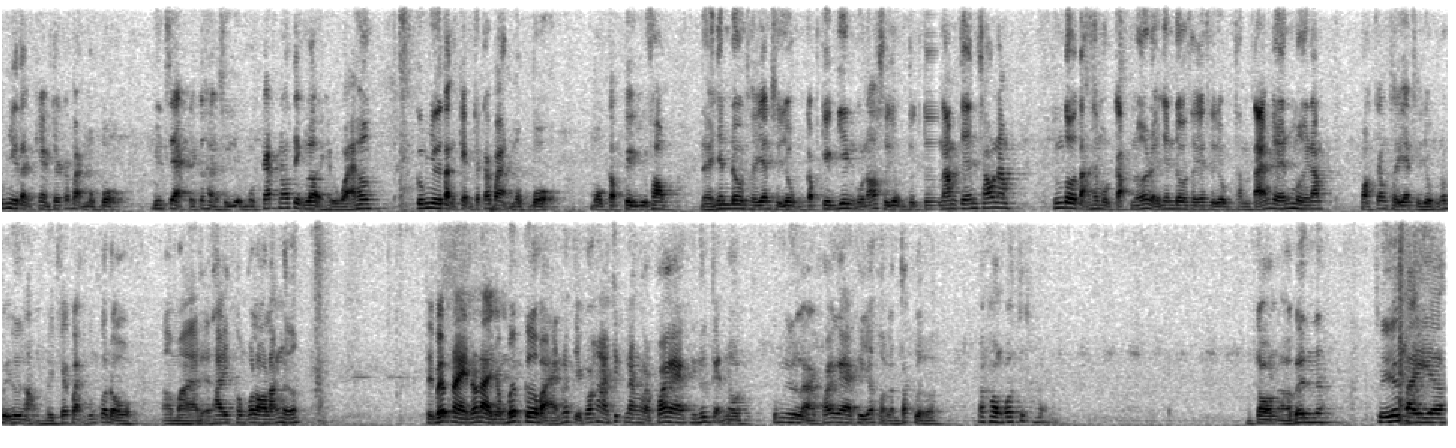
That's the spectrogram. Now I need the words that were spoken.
Cũng như tặng kèm cho các bạn một bộ pin sạc để có thể sử dụng một cách nó tiện lợi, hiệu quả hơn. Cũng như tặng kèm cho các bạn một bộ, một cặp kiềng dự phòng để nhân đôi thời gian sử dụng. Cặp kiềng zin của nó sử dụng từ từ 5 đến 6 năm. Chúng tôi tặng thêm một cặp nữa để nhân đôi thời gian sử dụng, tầm 8 đến 10 năm. Hoặc trong thời gian sử dụng nó bị hư hỏng thì các bạn cũng có đồ à, mà để thay, không có lo lắng nữa. Thì bếp này nó là dòng bếp cơ bản. Nó chỉ có hai chức năng là khóa ga khi nước cạn nồi, cũng như là khóa ga khi gió thổi làm tắt lửa. Nó không có chức còn ở bên ờ, phía tay ờ,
